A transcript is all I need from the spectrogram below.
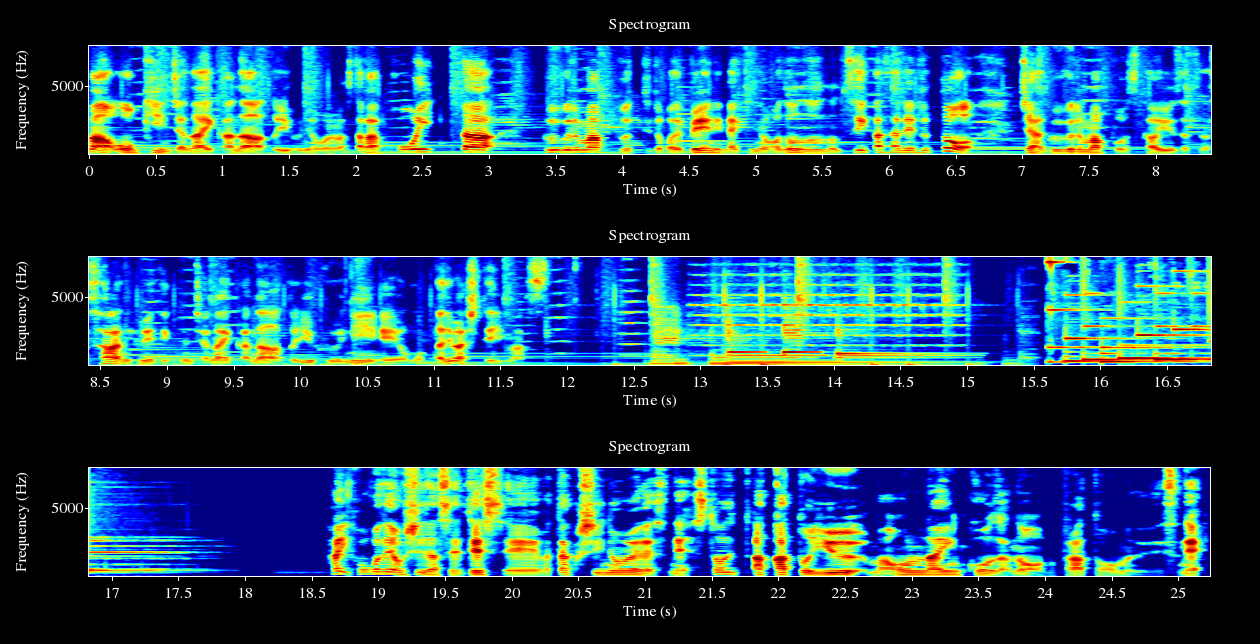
まあ大きいんじゃないかなというふうに思います。だからこういった Google マップっていうところで便利な機能がどんどんどんどん追加されると、じゃあ Google マップを使うユーザーっていうのはさらに増えていくんじゃないかなというふうに思ったりはしています。はい、ここでお知らせです。えー、私、井上ですね、ストアカという、まあ、オンライン講座のプラットフォームでですね、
